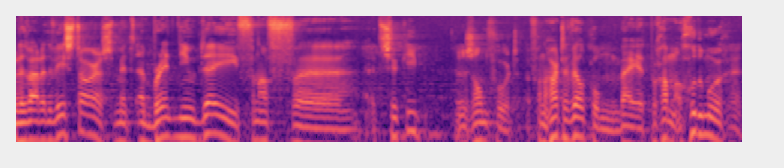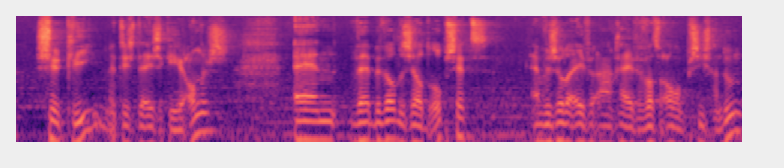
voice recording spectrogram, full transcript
En dat waren de Wistars met A Brand New Day vanaf uh, het circuit Zandvoort. Van harte welkom bij het programma Goedemorgen Circuit. Het is deze keer anders. En we hebben wel dezelfde opzet. En we zullen even aangeven wat we allemaal precies gaan doen.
